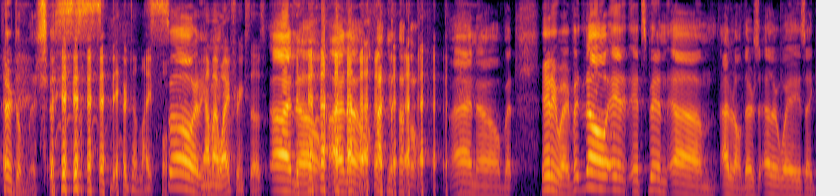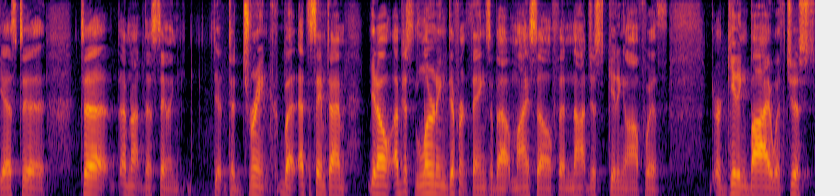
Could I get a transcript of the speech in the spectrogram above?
They're delicious. they are delightful. So anyway. now my wife drinks those. I know, I know, I know, I know. But anyway, but no, it, it's been. Um, I don't know. There's other ways, I guess, to to. I'm not necessarily to, to drink, but at the same time, you know, I'm just learning different things about myself and not just getting off with or getting by with just.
